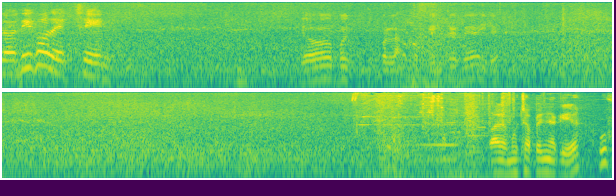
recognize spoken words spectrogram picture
Lo digo de Chile. Yo voy por las corrientes de aire. Vale, mucha peña aquí, ¿eh? Uf.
